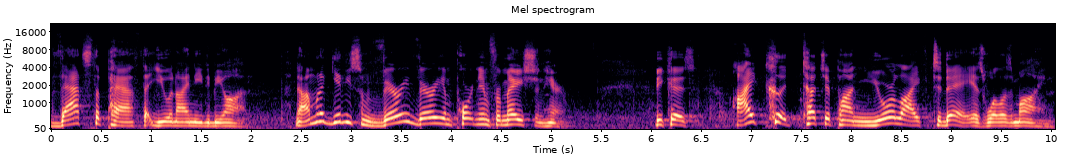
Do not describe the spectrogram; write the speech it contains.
that's the path that you and I need to be on. Now, I'm going to give you some very, very important information here because I could touch upon your life today as well as mine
